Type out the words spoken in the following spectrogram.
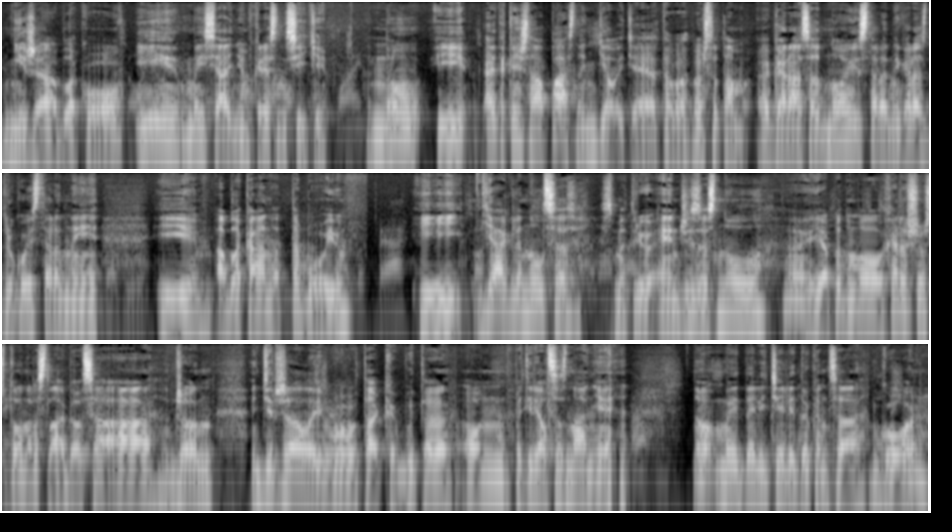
ниже облаков, и мы сядем в Креснен-Сити. Ну, и это, конечно, опасно, не делайте этого, потому что там гора с одной стороны, гора с другой стороны, и облака над тобою. И я оглянулся, смотрю, Энджи заснул. Я подумал, хорошо, что он расслабился, а Джон держал его так, как будто он потерял сознание. Но мы долетели до конца гор,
